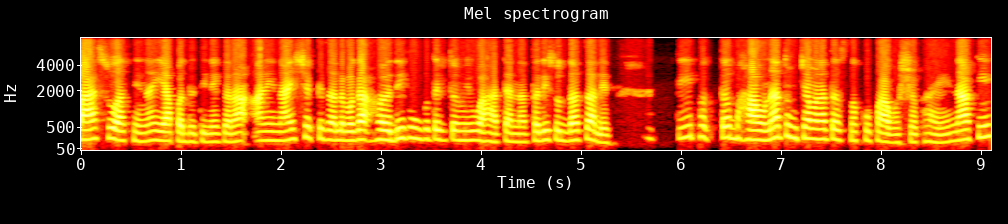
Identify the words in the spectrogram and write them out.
पाच सुवासनीना या पद्धतीने करा. आणि नाही शक्य झालं बघा हळदी कुंकू तरी तुम्ही वाहा त्यांना तरी सुद्धा चालेल. ती फक्त भावना तुमच्या मनात असणं खूप आवश्यक आहे. ना की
